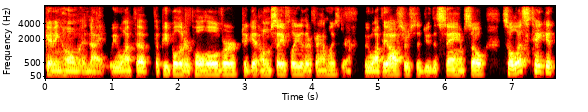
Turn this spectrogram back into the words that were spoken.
getting home at night. We want the the people that are pulled over to get home safely to their families. Yeah. We want the officers to do the same. So so let's take it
